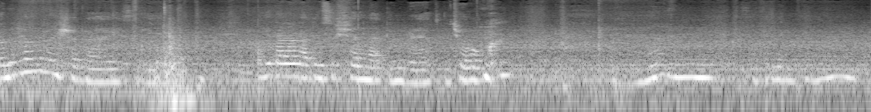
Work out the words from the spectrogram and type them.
ganun lang naman siya guys. Ayan. Pakita lang natin social natin ref. Joke. Ayan. Ayan.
